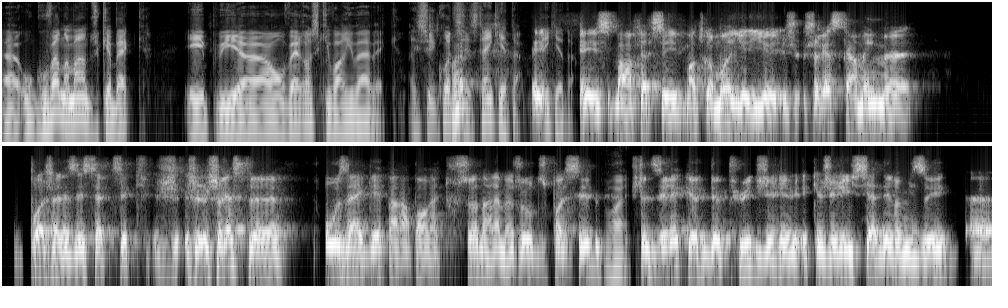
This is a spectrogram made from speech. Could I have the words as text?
euh, au gouvernement du Québec. Et puis, euh, on verra ce qui va arriver avec. C'est quoi? Ouais. C'est inquiétant. Et, inquiétant. et, ben, en fait, c'est. En tout cas, moi, y y je, je reste quand même euh, pas, j'allais dire sceptique. Je, je- je reste aux aguets par rapport à tout ça dans la mesure du possible. Ouais. Je te dirais que depuis que j'ai que j'ai réussi à déremiser euh,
